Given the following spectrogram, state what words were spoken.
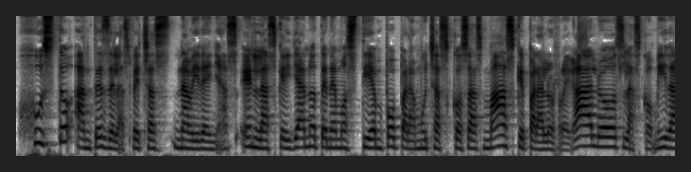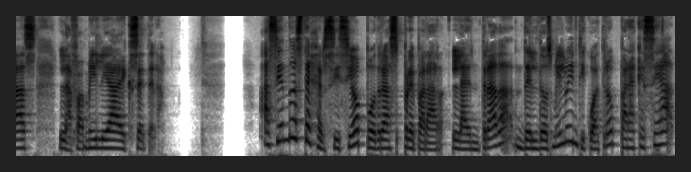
justo antes de las fechas navideñas, en las que ya no tenemos tiempo para muchas cosas más que para los regalos, las comidas, la familia, etc. Haciendo este ejercicio podrás preparar la entrada del 2024 para que sea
